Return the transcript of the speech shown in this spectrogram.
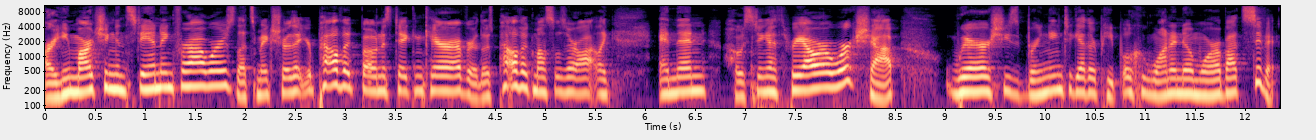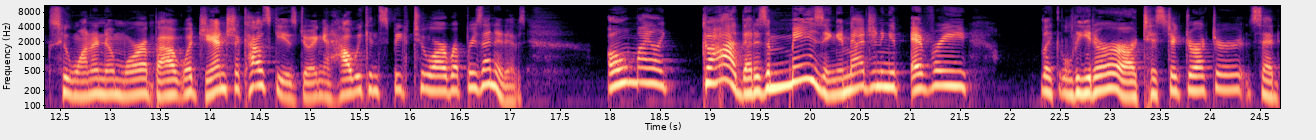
are you marching and standing for hours? Let's make sure that your pelvic bone is taken care of or those pelvic muscles are like and then hosting a 3-hour workshop where she's bringing together people who want to know more about civics, who want to know more about what Jan Schakowsky is doing and how we can speak to our representatives. Oh my like god, that is amazing. Imagining if every like leader or artistic director said,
